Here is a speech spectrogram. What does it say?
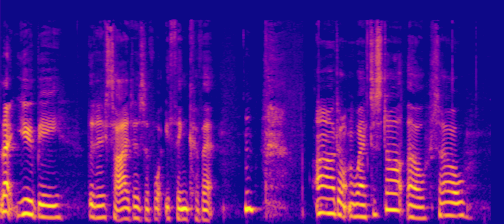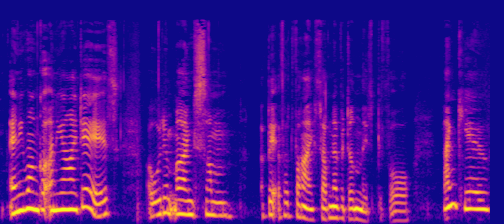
let you be the deciders of what you think of it. Hmm. I don't know where to start though. So, anyone got any ideas? I wouldn't mind some a bit of advice. I've never done this before. Thank you.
